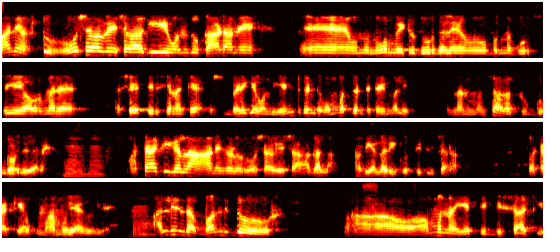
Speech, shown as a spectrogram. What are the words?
ಆನೆ ಅಷ್ಟು ರೋಷಾವೇಶವಾಗಿ ಒಂದು ಕಾಡಾನೆ ಆ, ಒಂದು ನೂರು ಮೀಟರ್ ದೂರದಲ್ಲೇ ಒಬ್ಬರನ್ನ ಗುರುತಿಸಿ ಅವ್ರ ಮೇಲೆ ಶೇಟ್ ತೀರ್ಸ್ಕೊಳಕ್ಕೆ ಬೆಳಿಗ್ಗೆ ಒಂದು ಎಂಟು ಗಂಟೆ ಒಂಬತ್ತು ಗಂಟೆ ಟೈಮಲ್ಲಿ ನನ್ನ ಮನ್ಸು ಅದಕ್ಕೆ ಗುಂಡು ಹೊಡೆದಿದ್ದಾರೆ ಹ್ಮ್ ಹ್ಮ್. ಪಟಾಕಿಗೆಲ್ಲ ಆನೆಗಳು ರೋಷಾವೇಶ ಆಗಲ್ಲ. ಅದು ಎಲ್ಲರಿಗೂ ಗೊತ್ತಿದ್ದ ವಿಚಾರ. ಪಟಾಕಿ ಮಾಮೂಲಿ ಆಗೋಗಿದೆ. ಅಲ್ಲಿಂದ ಬಂದಿದ್ದು ಆ, ಅಮ್ಮನ್ನ ಎತ್ತಿ ಬಿಸಾಕಿ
